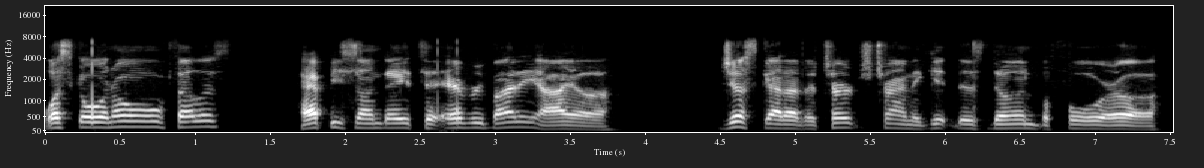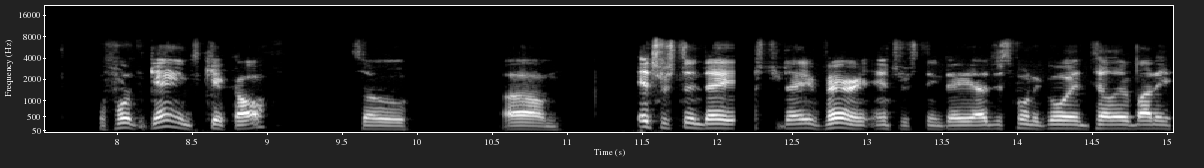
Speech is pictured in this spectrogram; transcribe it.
What's going on, fellas? Happy Sunday to everybody. I uh just got out of church trying to get this done before uh before the games kick off. So, um interesting day yesterday, very interesting day. I just want to go ahead and tell everybody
